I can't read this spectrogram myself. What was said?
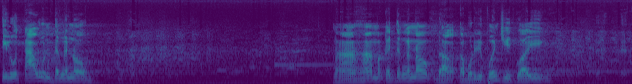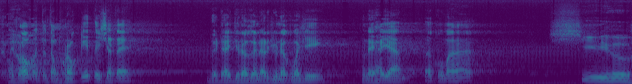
tilu tahun tengenog nah make dengan nok da kabur dipencit ku aing. Goblok atau tong rok itu eh, sia teh beda juragan Arjuna ku majing munai hayam tah kumaha? Sieuh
